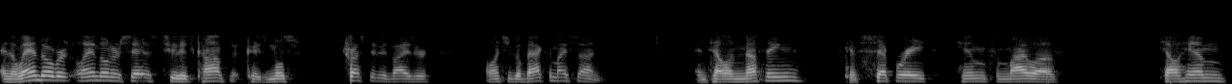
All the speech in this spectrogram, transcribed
And the landowner landowner says to his conf, his most trusted advisor, "I want you to go back to my son, and tell him nothing can separate him from my love. Tell him,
